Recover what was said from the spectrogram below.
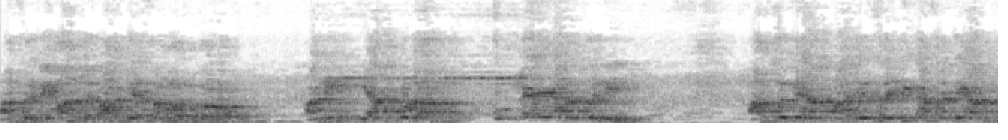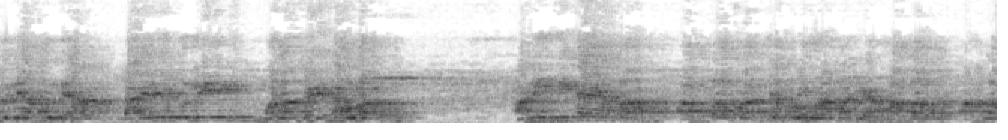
असं मी माझं भाग्य समजतो. आणि यापुढं कुठल्याही अडचणी असू द्या माझ्या सैनिकासाठी अडचणी असू द्या. डायरेक्ट तुम्ही मला भेटावा. आणि ती काय आता आत्ताच आजच्या प्रोग्रामाच्या आता आपला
